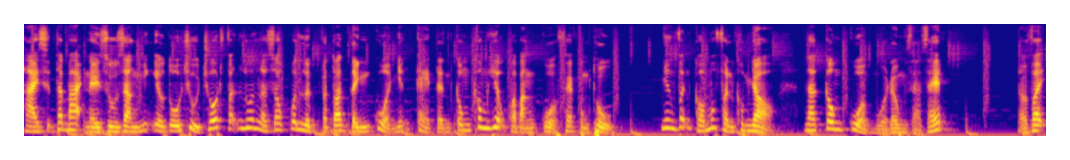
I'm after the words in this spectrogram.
Hai sự thất bại này dù rằng những yếu tố chủ chốt vẫn luôn là do quân lực và toan tính của những kẻ tấn công không hiệu quả bằng của phe phòng thủ, nhưng vẫn có một phần không nhỏ là công của mùa đông giá rét. Nói vậy,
